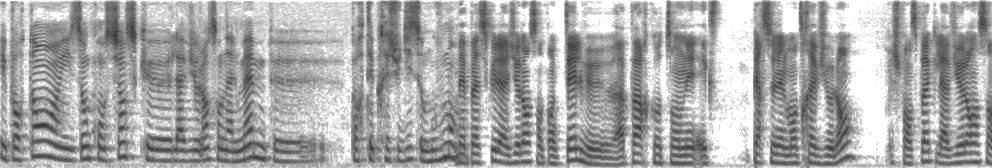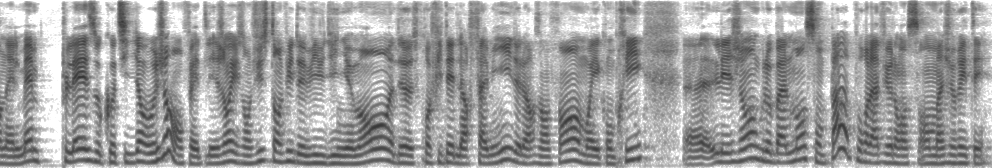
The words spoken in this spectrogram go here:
Et pourtant, ils ont conscience que la violence en elle-même peut porter préjudice au mouvement. Mais parce que la violence en tant que telle, euh, à part quand on est personnellement très violent, je pense pas que la violence en elle-même plaise au quotidien aux gens en fait. Les gens ils ont juste envie de vivre dignement, de profiter de leur famille, de leurs enfants, moi y compris. Euh, les gens globalement sont pas pour la violence en majorité.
